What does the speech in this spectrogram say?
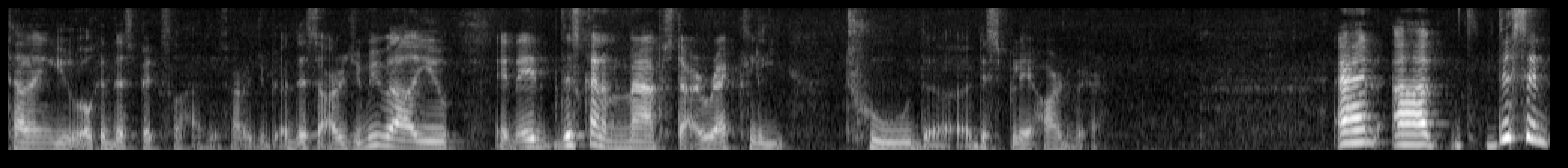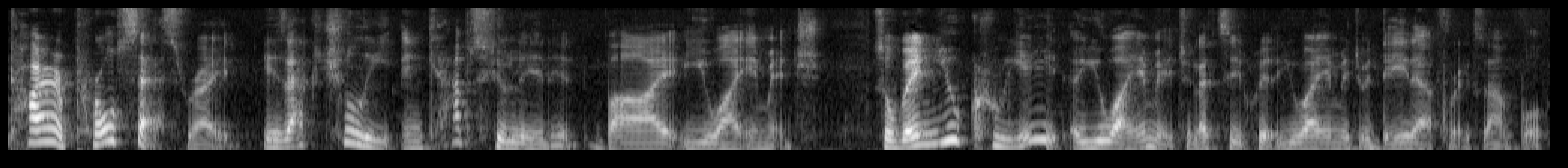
telling you, okay, this pixel has this RGB, this RGB value. It, it, this kind of maps directly to the display hardware. And uh, this entire process, right, is actually encapsulated by UI image. So when you create a UI image, let's say you create a UI image with data, for example,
